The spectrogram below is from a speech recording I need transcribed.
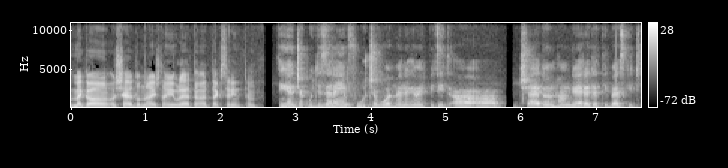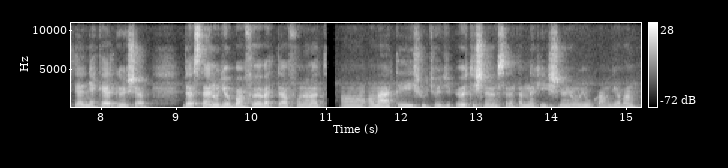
Meg a, a Sheldonnál is nagyon jól eltalálták szerintem. Igen, csak úgy az elején furcsa volt, mert nekem egy picit a, a Sheldon hangja eredetiben ez kicsit ilyen nyekergősebb. De aztán úgy jobban fölvette a fonalat a, a Máté is, úgyhogy őt is nagyon szeretem, neki is nagyon jó hangja van.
